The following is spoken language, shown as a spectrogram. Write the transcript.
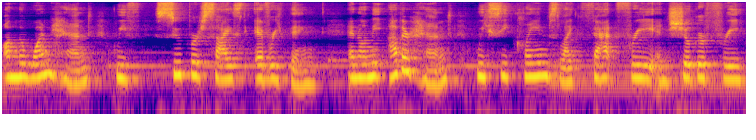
On the one hand, we've supersized everything, and on the other hand, we see claims like fat-free and sugar-free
